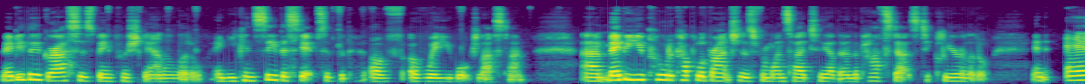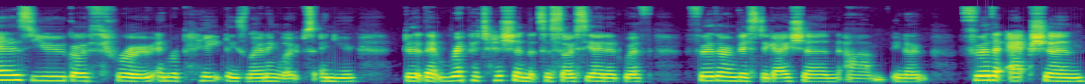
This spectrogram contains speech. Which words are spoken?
maybe the grass has been pushed down a little and you can see the steps of, the, of, of where you walked last time. Um, maybe you pulled a couple of branches from one side to the other and the path starts to clear a little. And as you go through and repeat these learning loops and you the, that repetition that's associated with further investigation, um, you know, further action,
